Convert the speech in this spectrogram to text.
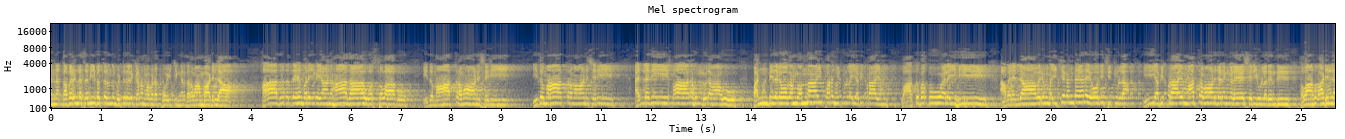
തന്നെ കബറിന്റെ സമീപത്ത് നിന്നും വിട്ടു നിൽക്കണം അവിടെ പോയിട്ട് ഇങ്ങനെ തടവാൻ പാടില്ല. അദ്ദേഹം പറയുകയാണ് ഹാദാ വസ്വാബു ഇത് മാത്രമാണ് ശരി. ഇത് മാത്രമാണ് ശരി. അല്ലതീ കാലഹുല്ലുലമാവൂ. പണ്ഡിത ലോകം ഒന്നായി പറഞ്ഞിട്ടുള്ള ഈ അഭിപ്രായം വാത്തുബക്കൂ അലൈഹി. അവരെല്ലാവരും ഐക്യകണ്ഠേന യോജിച്ചിട്ടുള്ള ഈ അഭിപ്രായം മാത്രമാണ് ജനങ്ങളെ ശരിയുള്ളത് എന്ത്? പാടില്ല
